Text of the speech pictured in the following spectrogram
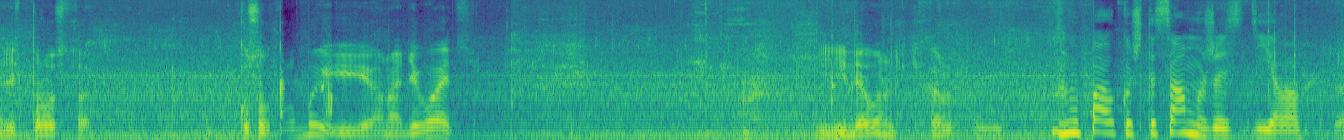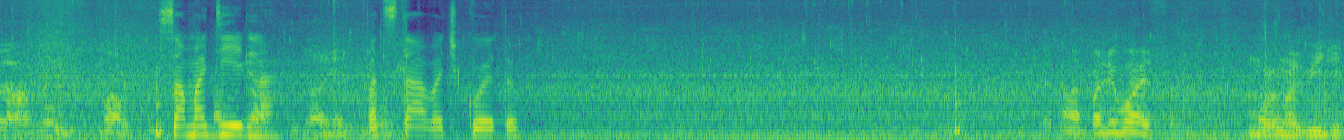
Здесь просто кусок трубы, и она одевается. И довольно-таки хорошая вещь. Ну, палку что ты сам уже сделал. Да, ну, палку. Самодельно. Подставку, да. Подставочку эту. Она поливается, можно видеть.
